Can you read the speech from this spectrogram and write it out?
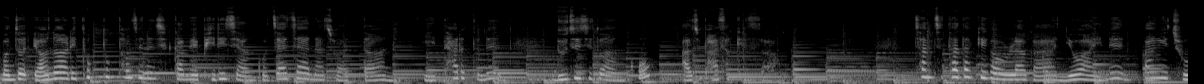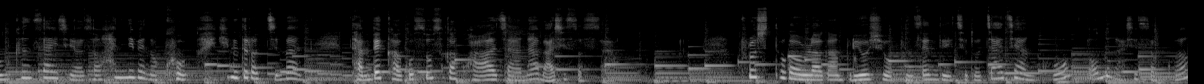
먼저 연어알이 톡톡 터지는 식감에 비리지 않고 짜지 않아 좋았던 이 타르트는 누지지도 않고 아주 바삭했어요. 참치 타다키가 올라간 이 아이는 빵이 좀 큰 사이즈여서 한 입에 넣기 힘들었지만 담백하고 소스가 과하지 않아 맛있었어요. 프로시토가 올라간 브리오시 오픈 샌드위치도 짜지 않고 너무 맛있었고요.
